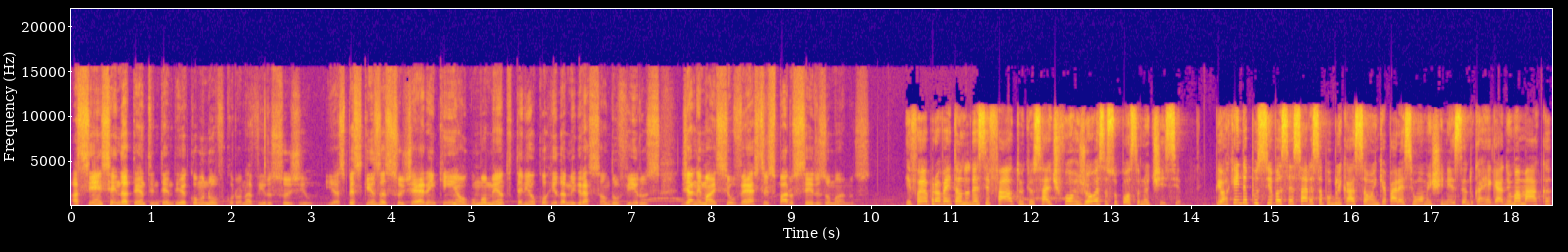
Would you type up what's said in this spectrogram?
A ciência ainda tenta entender como o novo coronavírus surgiu, e as pesquisas sugerem que em algum momento teria ocorrido a migração do vírus de animais silvestres para os seres humanos. E foi aproveitando desse fato que o site forjou essa suposta notícia, Pior que ainda é possível acessar essa publicação em que aparece um homem chinês sendo carregado em uma maca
